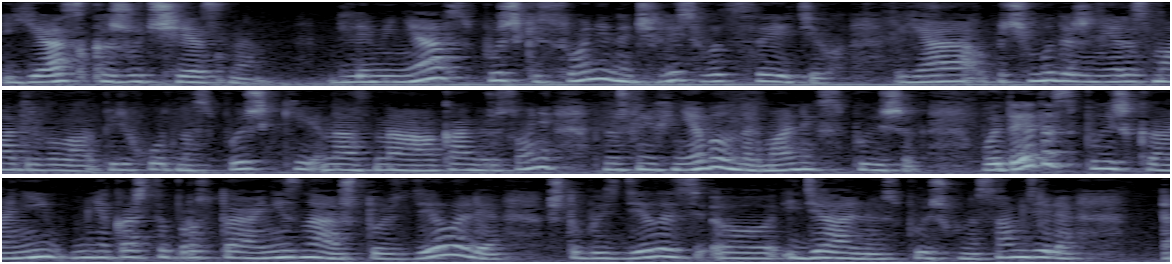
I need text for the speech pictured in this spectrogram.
я скажу честно, для меня вспышки Sony начались вот с этих. Я почему даже не рассматривала переход на вспышки, на, на камеру Sony, потому что у них не было нормальных вспышек. Вот эта вспышка, они, мне кажется, просто не знаю, что сделали, чтобы сделать э, идеальную вспышку. На самом деле, э,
